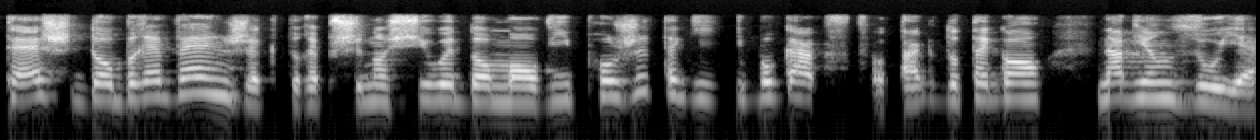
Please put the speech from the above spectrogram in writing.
też dobre węże, które przynosiły domowi pożytek i bogactwo, tak? Do tego nawiązuje.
